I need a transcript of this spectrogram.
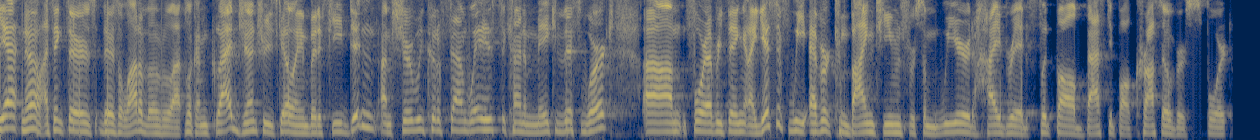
Yeah, no, I think there's there's a lot of overlap. Look, I'm glad Gentry's going, but if he didn't, I'm sure we could have found ways to kind of make this work um, for everything. And I guess if we ever combine teams for some weird hybrid football basketball crossover sport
